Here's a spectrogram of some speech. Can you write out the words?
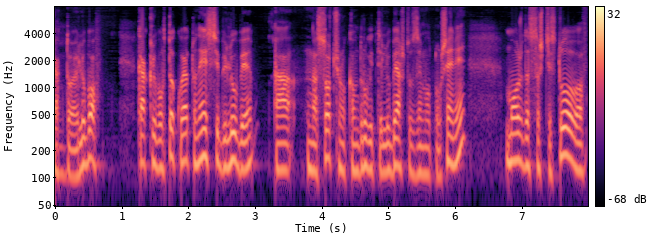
как Той е любов. Как любовта, която не е себелюбие, а насочено към другите любящо взаимоотношение, може да съществува в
